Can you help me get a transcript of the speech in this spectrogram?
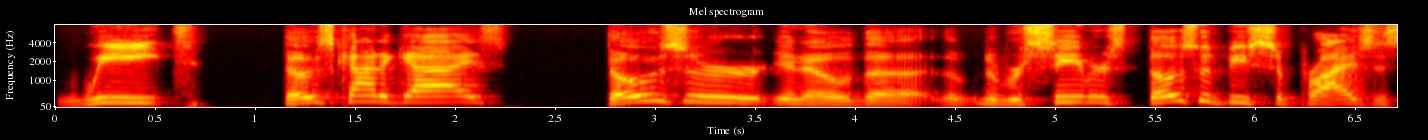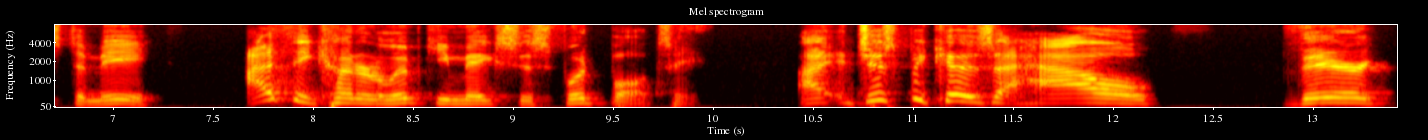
wheat, those kind of guys. Those are you know the the, the receivers. Those would be surprises to me. I think Hunter Luepke makes his football team. I just because of how they're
